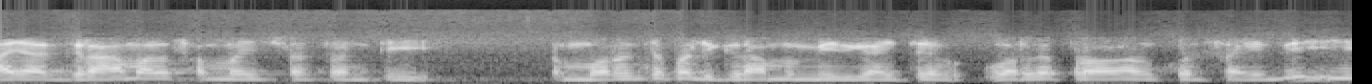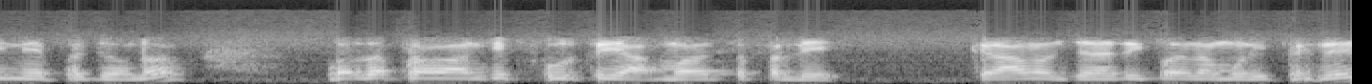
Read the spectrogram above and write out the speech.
ఆయా గ్రామాలకు సంబంధించినటువంటి మొరంచపల్లి గ్రామం మీదుగా అయితే వరద ప్రవాహం కొనసాగింది. ఈ నేపథ్యంలో వరద ప్రవాహానికి పూర్తిగా మొరంచపల్లి గ్రామం జలదిగ్బంధం మునిగిపోయింది.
